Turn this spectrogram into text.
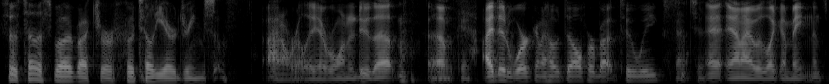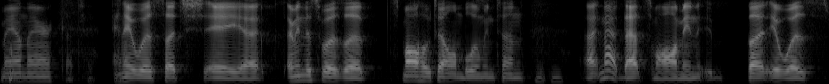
So tell us about, about your hotelier dreams. I don't really ever want to do that. Oh, Um, okay. I did work in a hotel for about two weeks, Gotcha. a- and I was like a maintenance man there. Gotcha. And it was such a, uh, I mean, this was a small hotel in Bloomington, Mhm. uh, not that small. I mean, but it was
